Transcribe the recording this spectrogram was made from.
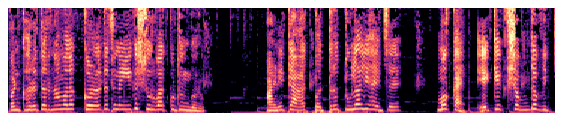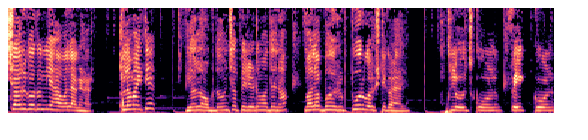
पण खरं तर ना मला कळतच नाहीये की सुरुवात कुठून करू. आणि त्यात पत्र तुला लिहायचंय. मग काय? एक एक शब्द विचार करून लिहावं लागणार. तुला माहितीये? या लॉकडाऊनच्या पिरियडमध्ये ना मला भरपूर गोष्टी कळाल्या. क्लोज कोण? फेक कोण?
